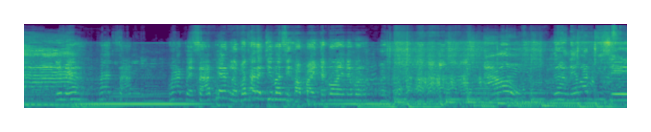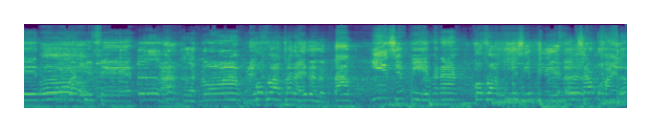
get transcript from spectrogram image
ค่ะนี่ไหมพลาดสามพลาดสามเพลงเหรือว่าถ้าได้คิดว่าสิเข้าไปจะน้อยในะบอลเอาเรื่องในวันพิเศษวันพิเศษ น่ะหนึ่งตามยี่สิบปีพะนะครบรอบยี่สิบปีซ้ำข่อยเล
